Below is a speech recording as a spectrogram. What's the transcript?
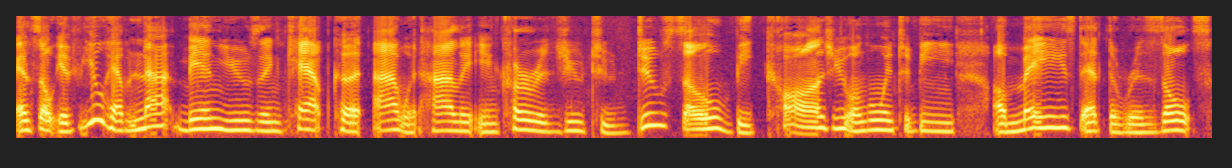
And so if you have not been using CapCut, I would highly encourage you to do so because you are going to be amazed at the results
